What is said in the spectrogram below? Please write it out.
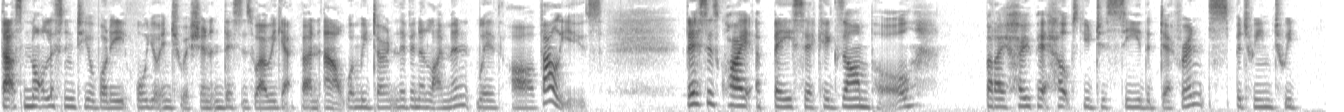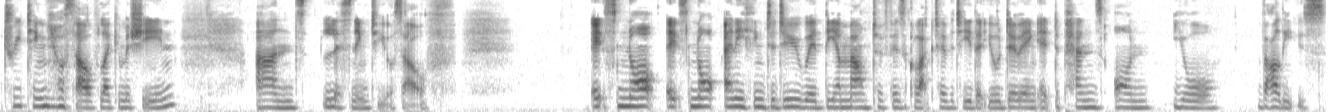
That's not listening to your body or your intuition, and this is where we get burnt out when we don't live in alignment with our values. This is quite a basic example, but I hope it helps you to see the difference between treating yourself like a machine and listening to yourself it's not it's not anything to do with the amount of physical activity that you're doing it depends on your values.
